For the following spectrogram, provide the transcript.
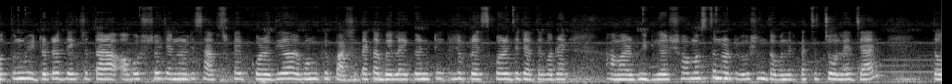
নতুন ভিডিওটা দেখছ তারা অবশ্যই চ্যানেলটি সাবস্ক্রাইব করে দিও এবং কি পাশে থাকা বেল আইকনটি প্রেস করে দিও যাতে করে আমার ভিডিওর সমস্ত নোটিফিকেশন তোমাদের কাছে চলে যায়। তো,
